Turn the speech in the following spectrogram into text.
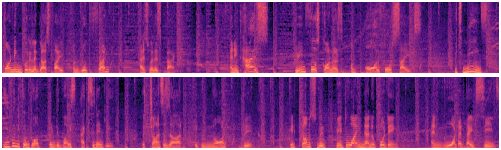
Corning Gorilla Glass 5 on both front as well as back. And it has reinforced corners on all four sides, which means even if you drop the device accidentally, the chances are it will not break. It comes with P2i nano coating and watertight seals,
